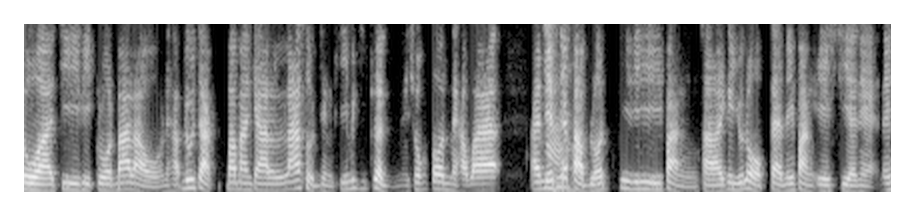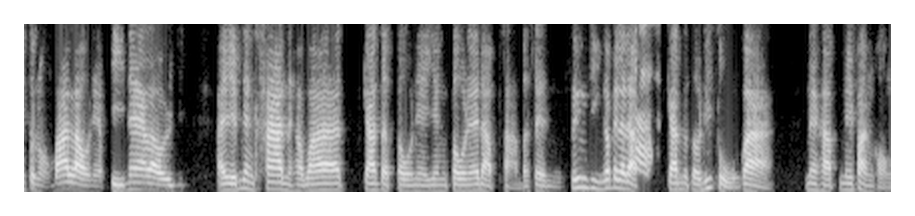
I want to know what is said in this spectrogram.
ตัว GDP growth บ้านเรานะครับ ดูจากประมาณการล่าสุดอย่างที่เมื่อกี้เกิดในช่วงต้นนะครับว่า IMF เนี่ยปรับลด GDP ฝั่งสหรัฐกับยุโรป แต่ในฝั่งเอเชียเนี่ยในส่วนของบ้านเราเนี่ยปีหน้าเรา IMF ยังคาดนะครับว่าการเติบโตเนี่ยยังโตในระดับ 3%ซึ่งจริงก็เป็นระดับการเติบโตที่สูงกว่านะครับในฝั่งของ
